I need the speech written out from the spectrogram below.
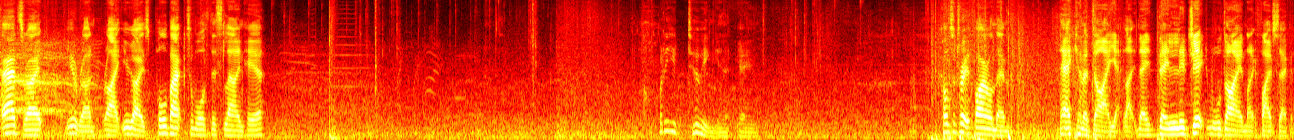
That's right. You run. Right, you guys pull back towards this line here. Are you doing in that game? Concentrate fire on them. They're gonna die, yeah. Like, they, they legit will die in like five seconds.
